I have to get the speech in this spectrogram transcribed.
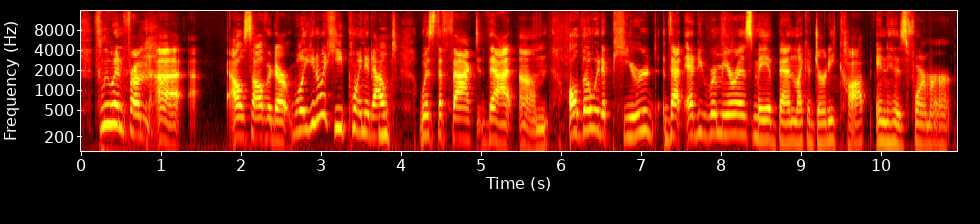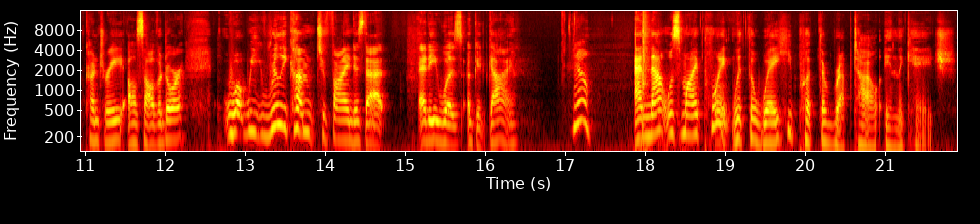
flew in from uh, El Salvador. Well, you know what he pointed out was the fact that um, although it appeared that Eddie Ramirez may have been like a dirty cop in his former country, El Salvador, what we really come to find is that Eddie was a good guy. Yeah. And that was my point with the way he put the reptile in the cage.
